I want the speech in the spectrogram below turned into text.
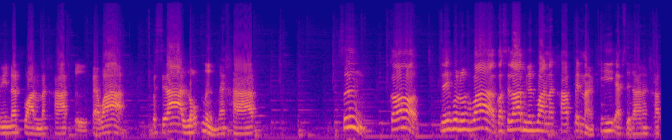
m i n u t One นะครับหรือแปลว่า Godzilla ลบหนึ่งนะครับ ซึ่งก็ได้คุณรู้ว่า Godzilla m i n u t One นะครับ เป็นหนังที่แอบเสียดายนะครับ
